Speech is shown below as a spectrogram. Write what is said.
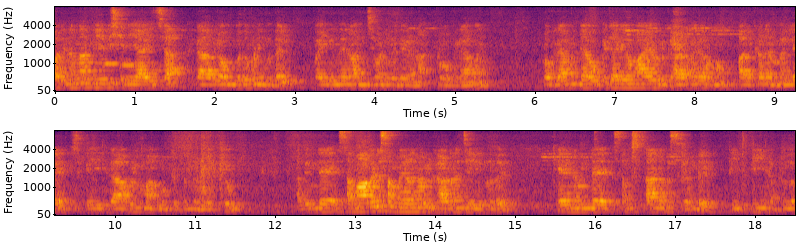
പതിനൊന്നാം തീയതി ശനിയാഴ്ച രാവിലെ ഒമ്പത് മണി മുതൽ വൈകുന്നേരം അഞ്ച് മണി വരെയാണ് പ്രോഗ്രാം പ്രോഗ്രാമിന്റെ ഔപചാരികമായ ഉദ്ഘാടന കർമ്മം Palakkad M L A Shri Rahul Mankoottathil നിർവഹിക്കും അതിന്റെ സമാപന സമ്മേളനം ഉദ്ഘാടനം ചെയ്യുന്നത് കെ എൻ എമ്മിന്റെ സംസ്ഥാന പ്രസിഡന്റ് ടി പി അബ്ദുള്ള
